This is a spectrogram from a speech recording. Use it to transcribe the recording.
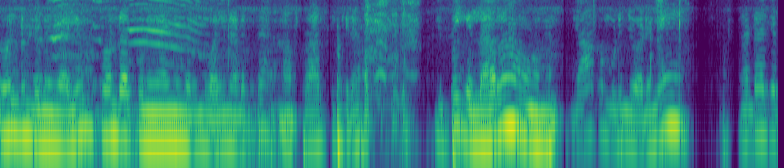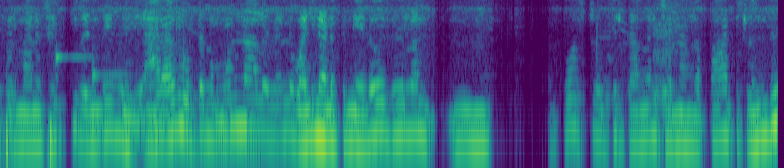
தோன்றும் துணையாயும் தோன்றா துணையாயும் இருந்து வழி நடத்த நான் பிரார்த்திக்கிறேன். இப்போ எல்லாரும் யாகம் முடிஞ்ச உடனே நடராஜ பெருமானை சுற்றி வந்து யாராவது ஒருத்தங்க முன்னால் நின்று வழி நடத்துங்க. ஏதோ இதெல்லாம் போஸ்ட் வச்சுருக்காங்கன்னு சொன்னாங்க. பார்த்துட்டு வந்து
